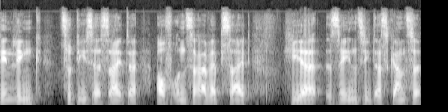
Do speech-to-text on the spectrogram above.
den Link zu dieser Seite auf unserer Website. Hier sehen Sie das Ganze.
